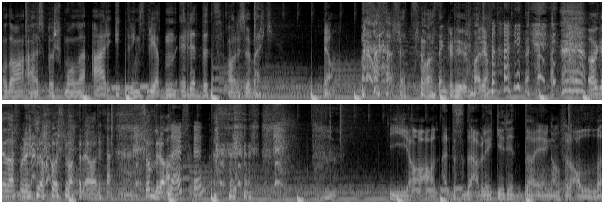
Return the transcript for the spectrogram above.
og da er spørsmålet er ytringsfriheten reddet, Are Søberg? Ja. Fett. Hva tenker du, Mariam? ok, da får du lov å svare, Are. Så bra. Da er jeg spent. Ja, det det er vel ikke redda en gang for alle.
